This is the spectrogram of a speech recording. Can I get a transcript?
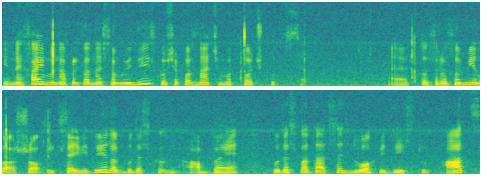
І нехай ми, наприклад, на цьому відрізку ще позначимо точку С. Е, то зрозуміло, що цей відрізок буде АБ буде складатися з двох відрізків АС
